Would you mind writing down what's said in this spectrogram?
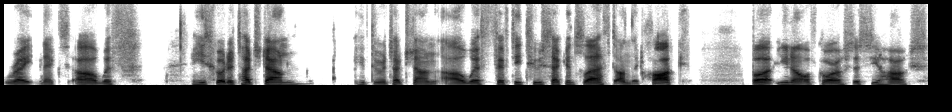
right next uh with he scored a touchdown. He threw a touchdown uh with 52 seconds left on the clock. But, you know, of course, the Seahawks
